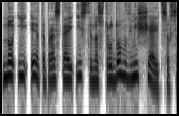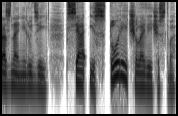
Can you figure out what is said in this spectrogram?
Но и эта простая истина с трудом вмещается в сознание людей. Вся история человечества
